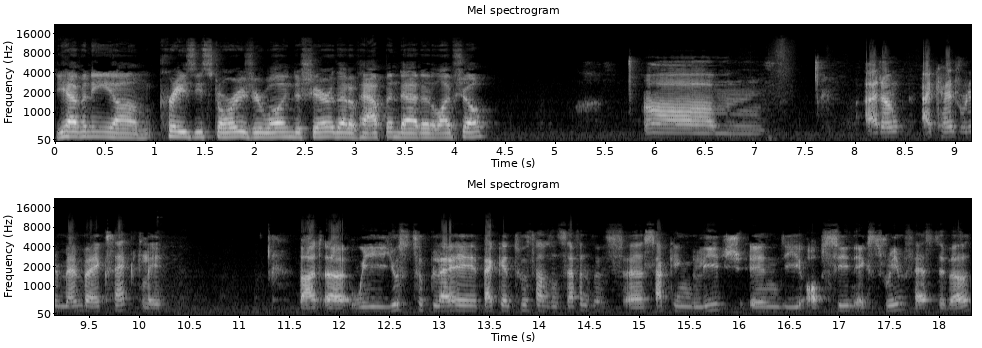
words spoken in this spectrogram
Do you have any um, crazy stories you're willing to share that have happened at a live show? Um, I don't. I can't remember exactly. But uh, we used to play back in 2007 with uh, Sucking Leech in the Obscene Extreme Festival.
